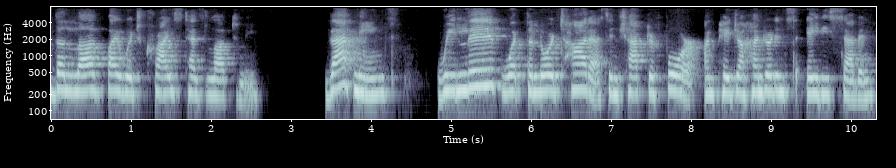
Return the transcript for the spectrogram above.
the love by which Christ has loved me. That means we live what the Lord taught us in chapter 4 on page 187.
